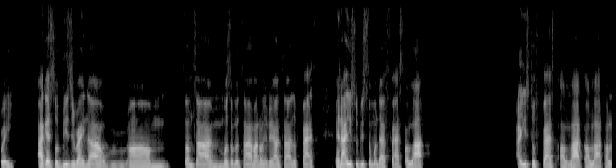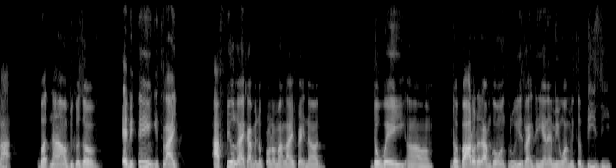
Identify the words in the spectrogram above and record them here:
pray. I get so busy right now. Um, sometimes, most of the time, I don't even have time to fast. And I used to be someone that fasts a lot. I used to fast a lot, a lot, a lot. But now, because of everything, it's like I feel like I'm in the point of my life right now. The way um the battle that I'm going through is like the enemy want me to busy.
